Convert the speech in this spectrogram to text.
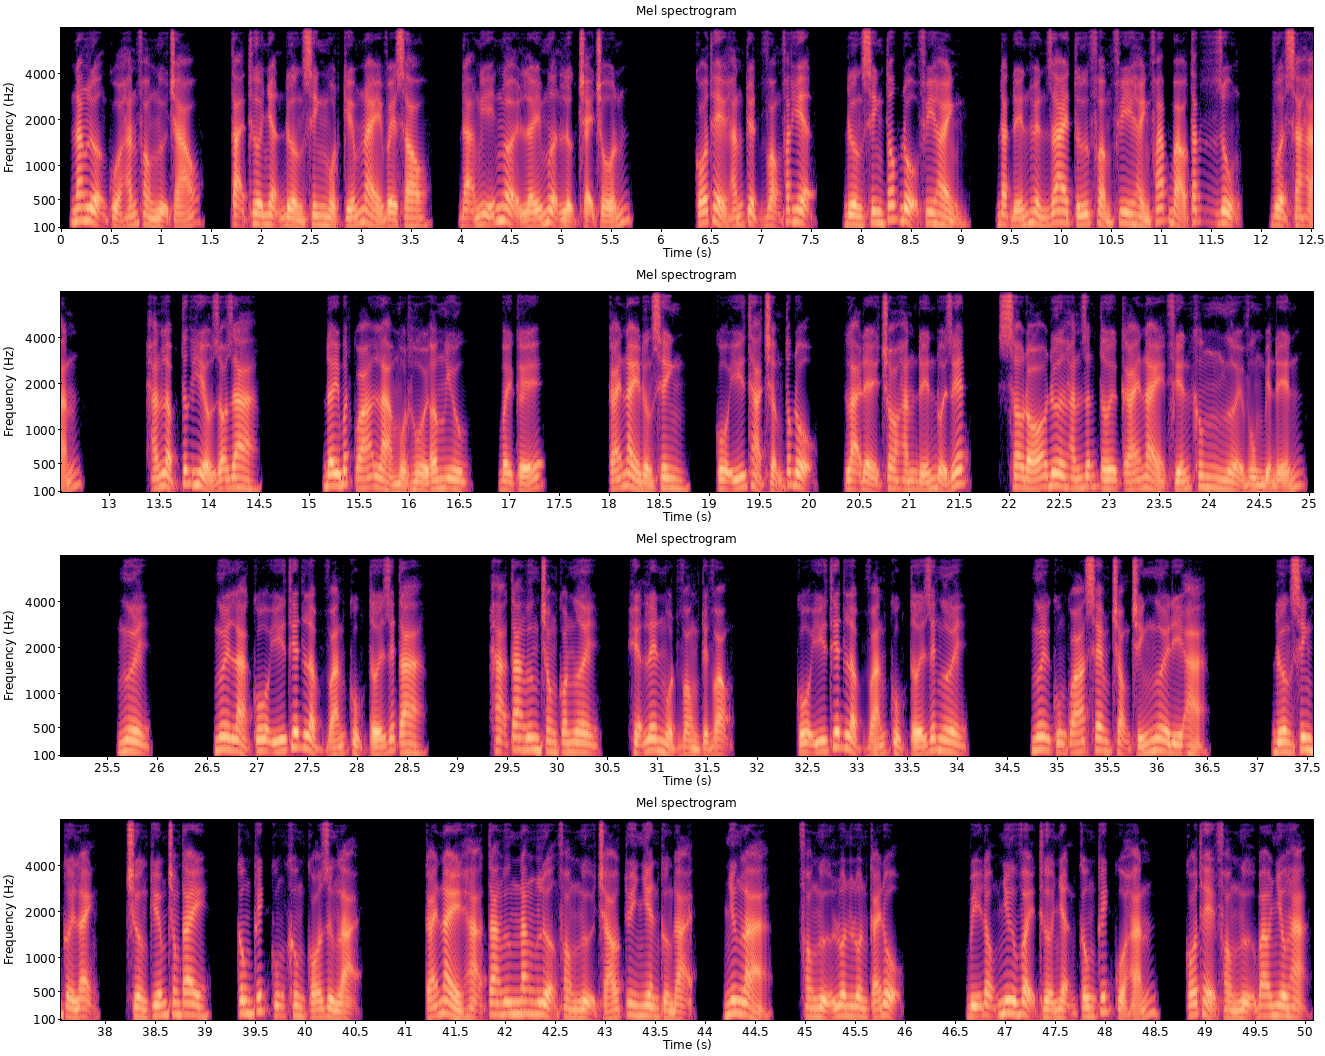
Năng lượng của hắn phòng ngự cháo, tại thừa nhận đường sinh một kiếm này về sau, đã nghĩ ngợi lấy mượn lực chạy trốn. Có thể hắn tuyệt vọng phát hiện, đường sinh tốc độ phi hành, Đặt đến huyền giai tứ phẩm phi hành pháp bảo tác dụng, vượt xa hắn. Hắn lập tức hiểu rõ ra. Đây bất quá là một hồi âm mưu, bày kế. Cái này đường sinh, cố ý thả chậm tốc độ, lại để cho hắn đến đuổi giết, sau đó đưa hắn dẫn tới cái này phiến không người vùng biển đến. Ngươi, ngươi là cố ý thiết lập ván cục tới giết ta. Hạ ta ưng trong con ngươi, hiện lên một vòng tuyệt vọng. Cố ý thiết lập ván cục tới giết ngươi. Ngươi cũng quá xem trọng chính ngươi đi hả? Đường sinh cười lạnh, trường kiếm trong tay, công kích cũng không có dừng lại. Cái này hạ ta ưng năng lượng phòng ngự cháo tuy nhiên cường đại, nhưng là, phòng ngự luôn luôn cái độ. Bị động như vậy thừa nhận công kích của hắn, có thể phòng ngự bao nhiêu hạ.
